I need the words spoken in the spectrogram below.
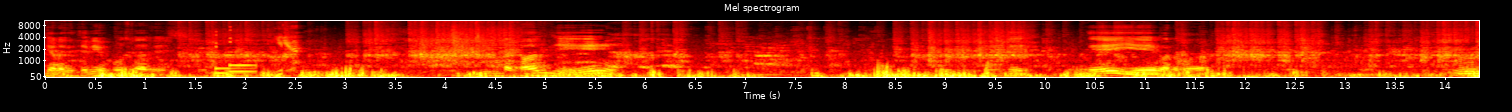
கேட்கறது。いくついくついくつなஎத்தனையாいくつ ஆ எவ்வளவு கோபி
